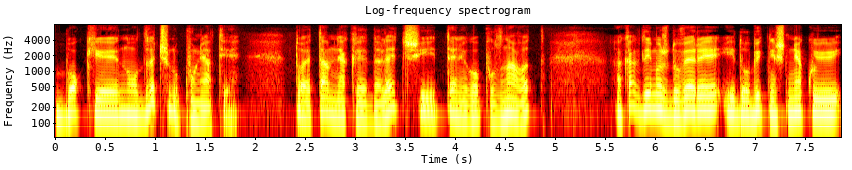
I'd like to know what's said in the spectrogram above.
Бог е едно отвлечено понятие. Той е там някъде далеч и те не го познават. А как да имаш доверие и да обикнеш някой,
